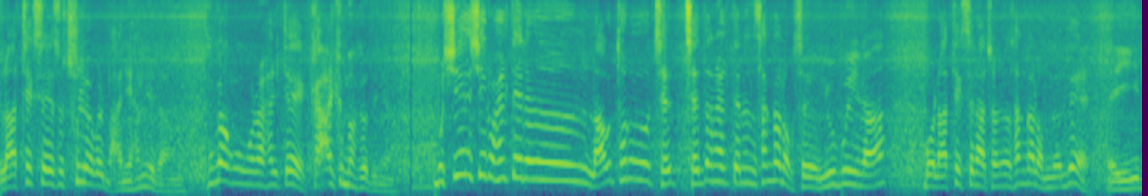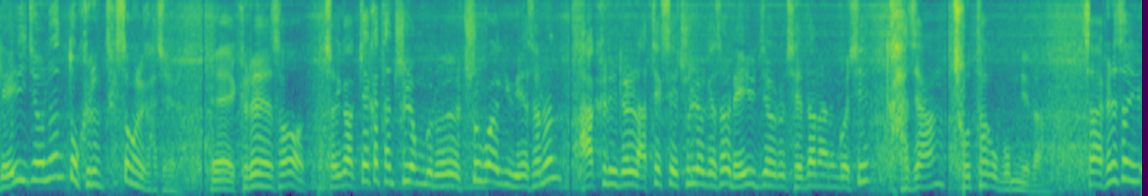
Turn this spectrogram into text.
라텍스에서 출력을 많이 합니다. 후가공을 할 때 깔끔하거든요. 뭐 CNC로 할 때는 라우터로 재, 재단할 때는 상관없어요. UV나 뭐 라텍스나 전혀 상관없는데 이 레이저는 또 그런 특성을 가져요. 예, 그래서 저희가 깨끗한 출력물을 출고하기 위해서는 아크릴을 라텍스에 출력해서 레이저로 재단하는 것이 가장 좋다고 봅니다. 자, 그래서 이-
